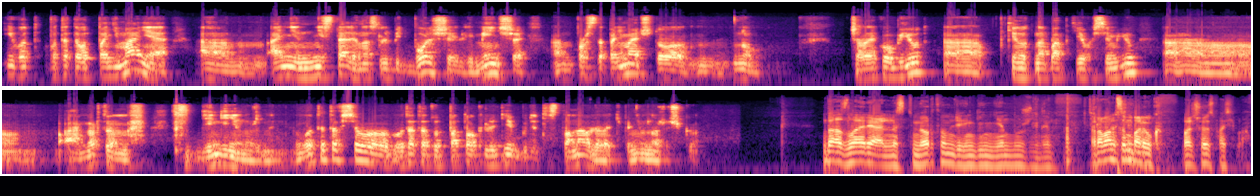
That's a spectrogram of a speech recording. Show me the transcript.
и вот, вот это вот понимание, они не стали нас любить больше или меньше, просто понимают, что ну, человека убьют, а, кинут на бабки его семью, а, а мертвым деньги не нужны. Вот это все, вот этот вот поток людей будет останавливать понемножечку. Да, злая реальность. Мертвым деньги не нужны. Роман спасибо. Цымбалюк, большое спасибо.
